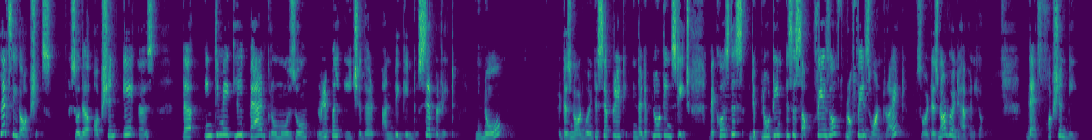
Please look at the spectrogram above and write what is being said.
let's see the options. So the option A is the intimately paired chromosome repel each other and begin to separate. No, it is not going to separate in the diplotene stage because this diplotene is a subphase of prophase 1, right? So it is not going to happen here. Then option B,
